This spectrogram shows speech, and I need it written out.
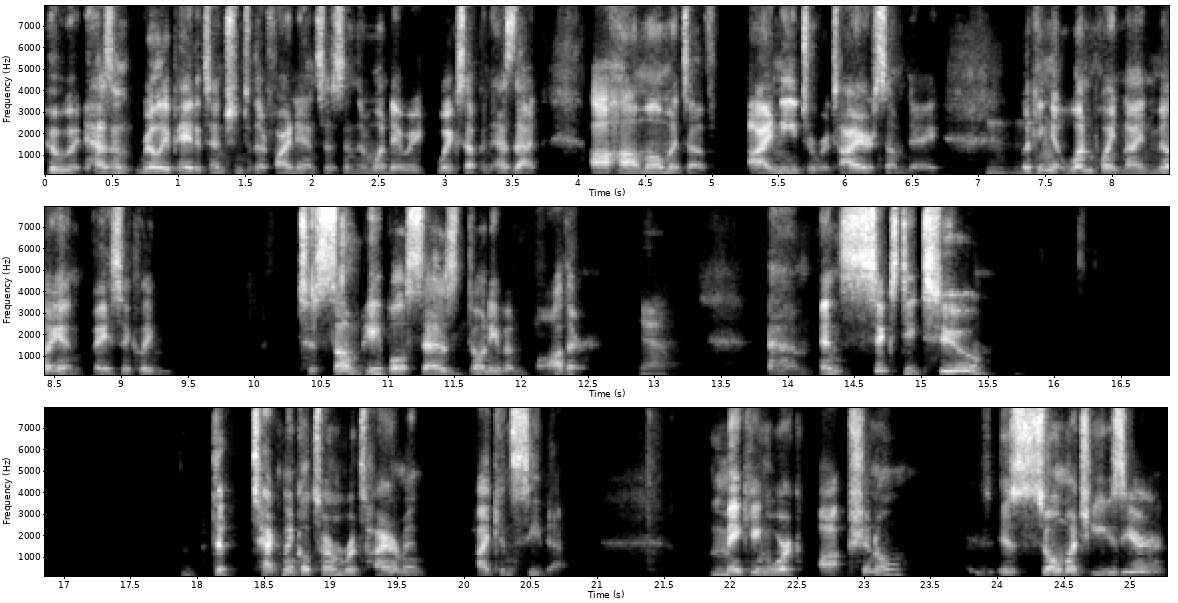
who hasn't really paid attention to their finances and then one day wakes up and has that aha moment of i need to retire someday mm-hmm. looking at 1.9 million basically to some people says mm. don't even bother yeah um, and 62 the technical term retirement i can see that making work optional is so much easier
